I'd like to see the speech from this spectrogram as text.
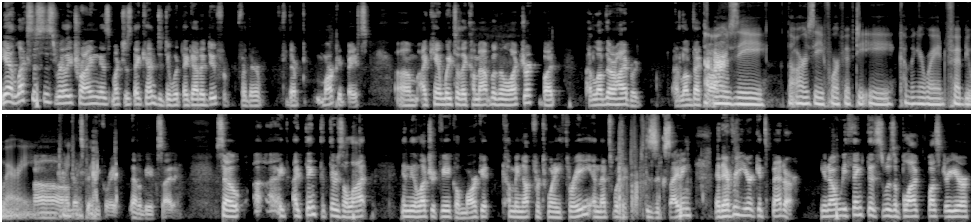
Yeah, Lexus is really trying as much as they can to do what they got to do for, for their for their market base. Um, I can't wait till they come out with an electric, but I love their hybrid. I love that car. The RZ, the RZ 450e coming your way in February. Oh, that's going to be great. That'll be exciting. So I, I think that there's a lot in the electric vehicle market coming up for 23, and that's what is exciting. That every year gets better. You know, we think this was a blockbuster year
